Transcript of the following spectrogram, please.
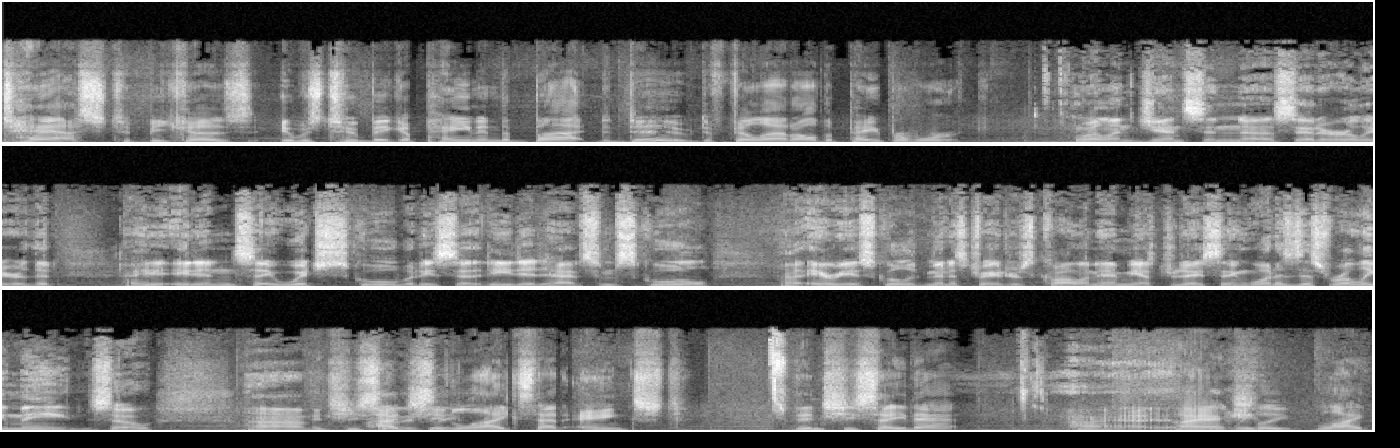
test because it was too big a pain in the butt to do to fill out all the paperwork. Well, and Jensen uh, said earlier that he, he didn't say which school, but he said he did have some school uh, area school administrators calling him yesterday saying, "What does this really mean?" So, uh, and she said she likes that angst. Didn't she say that? I actually like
